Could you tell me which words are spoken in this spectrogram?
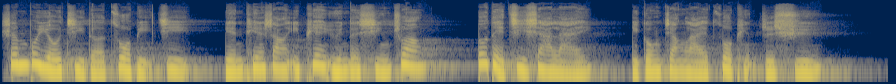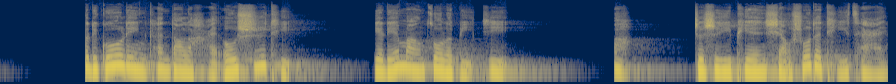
身不由己的做笔记，连天上一片云的形状都得记下来，以供将来作品之需。特里古林看到了海鸥尸体，也连忙做了笔记。啊，这是一篇小说的题材。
